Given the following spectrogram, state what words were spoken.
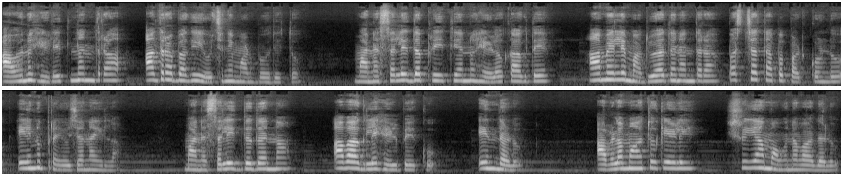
ಅವನು ಹೇಳಿದ ನಂತರ ಅದರ ಬಗ್ಗೆ ಯೋಚನೆ ಮಾಡ್ಬೋದಿತ್ತು. ಮನಸ್ಸಲ್ಲಿದ್ದ ಪ್ರೀತಿಯನ್ನು ಹೇಳೋಕ್ಕಾಗದೆ ಆಮೇಲೆ ಮದುವೆಯಾದ ನಂತರ ಪಶ್ಚಾತ್ತಾಪ ಪಡ್ಕೊಂಡು ಏನೂ ಪ್ರಯೋಜನ ಇಲ್ಲ. ಮನಸ್ಸಲ್ಲಿದ್ದದನ್ನು ಆವಾಗಲೇ ಹೇಳಬೇಕು ಎಂದಳು. ಅವಳ ಮಾತು ಕೇಳಿ ಶ್ರೀಯಾ ಮೌನವಾದಳು.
